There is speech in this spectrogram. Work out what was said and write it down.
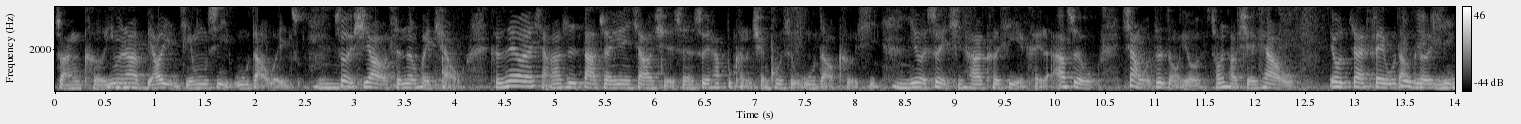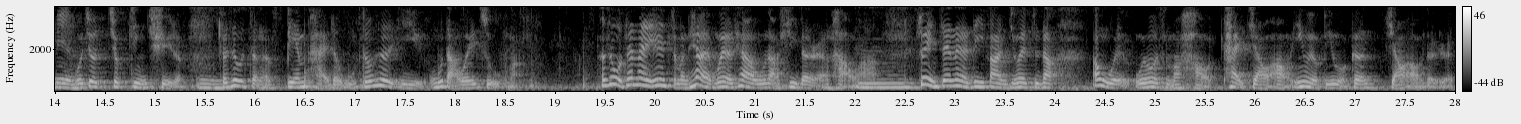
专科，因为他的表演节目是以舞蹈为主，所以需要真正会跳舞。可是又在想他是大专院校的学生，所以他不可能全部是舞蹈科系，因为所以其他科系也可以的啊。所以像我这种有从小学跳舞，又在非舞蹈科系，我就就进去了。可是我整个编排的舞都是以舞蹈为主嘛。可是我在那里面怎么跳也不会有跳舞蹈系的人好啊，所以你在那个地方你就会知道啊，我我有什么好太骄傲，因为有比我更骄傲的人，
